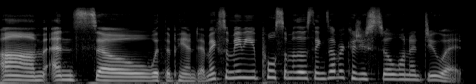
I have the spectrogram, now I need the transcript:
Um, and so with the pandemic, so maybe you pull some of those things over because you still want to do it.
